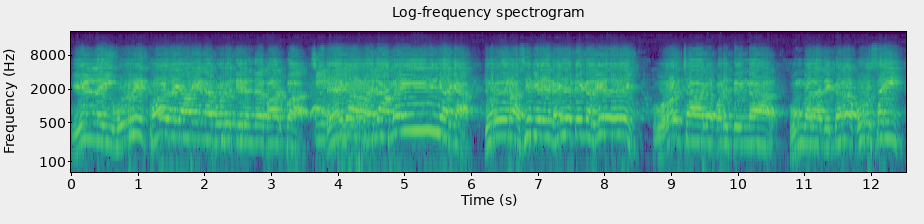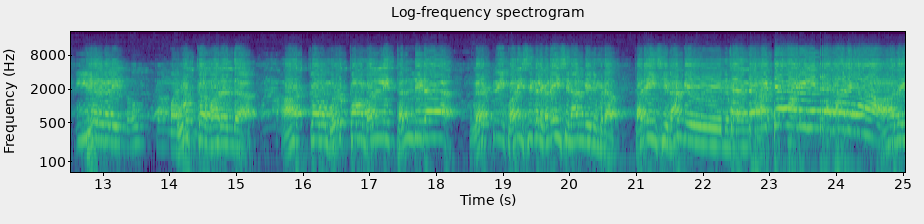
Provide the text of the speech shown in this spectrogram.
இல்லை ஒரு காளையா என பொறுத்திருந்து பார்ப்பா? சரி. ஏங்க, அப்ப எல்லாம் அமைதியா இருக்க ஜோரா சீடியை கைதட்டுங்கள் வீரர்களை உற்சாகப்படுத்துங்கள். உங்களது கர ஓசை வீரர்களின் ஊக்க மருந்த. ஆக்கமும் ஊக்கமும் அள்ளி தந்திட. வெற்றி பரிசுகள் கடைசி நான்கே நிமிடம். கடைசி நான்கே அதை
